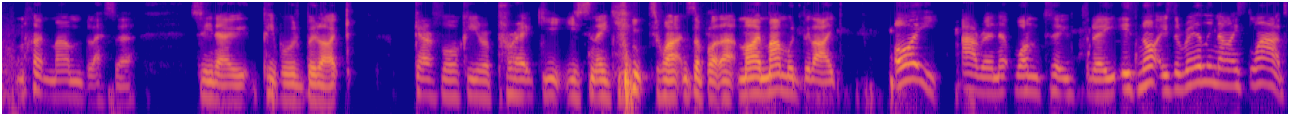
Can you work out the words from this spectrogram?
my mum, bless her. So you know, people would be like, "Gareth Walker, you're a prick, you, you snaky twat," and stuff like that. My mum would be like, "Oi, Aaron at one two three. He's not. He's a really nice lad."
